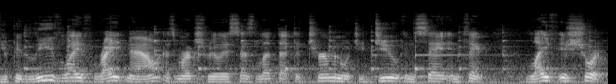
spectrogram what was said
You could leave life right now, as Marcus Aurelius says, let that determine what you do and say and think. Life is short.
